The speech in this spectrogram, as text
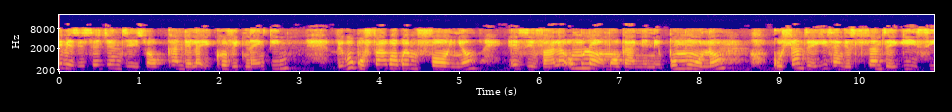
ebezisetshenziswa ukukhandela i-covid-19 bekukufakwa kwemfonyo ezivala umlomo kanye nepumulo kuhlanzekisa ngesihlanzekisi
